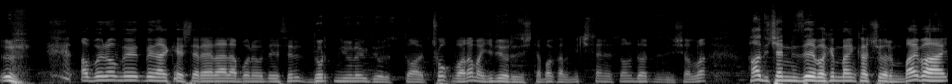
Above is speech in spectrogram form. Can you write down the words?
Üf. abone olmayı unutmayın arkadaşlar. Eğer hala abone değilseniz 4 milyona gidiyoruz. Daha çok var ama gidiyoruz işte. Bakalım 2 sene sonra 400 inşallah. Hadi kendinize iyi bakın ben kaçıyorum. Bay bay.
